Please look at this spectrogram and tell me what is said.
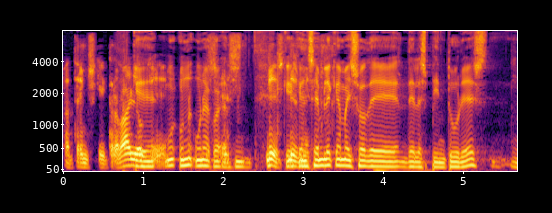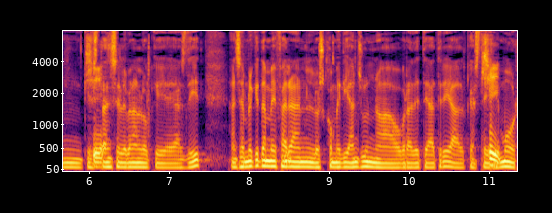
fa temps que hi treballo... Que, una, una cosa, és- que, Dis, que dis-me. em sembla que amb això de, de les pintures mm, que Sí. estan celebrant el que has dit, em sembla que també faran els comedians una obra de teatre al Castell Sí. de Mur.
